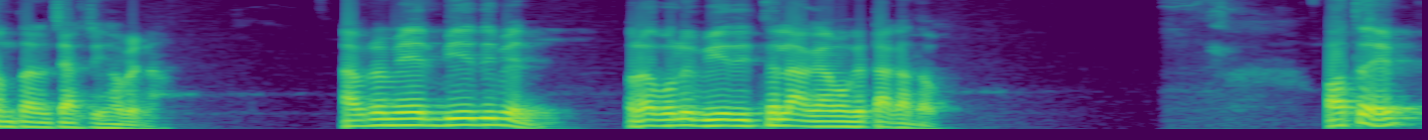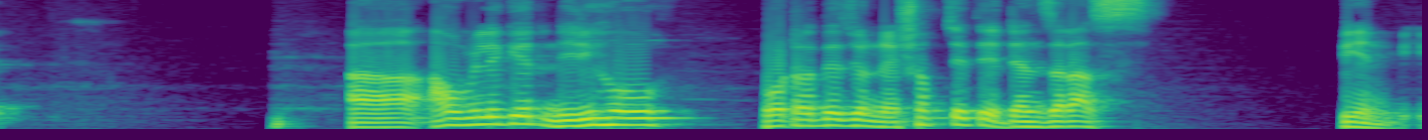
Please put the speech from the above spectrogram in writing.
সন্তানের চাকরি হবে না। আপনার মেয়ের বিয়ে দিবেন, ওরা বলে বিয়ে দিতে হলে আগে আমাকে টাকা দাও। অতএব আওয়ামী লীগের নিরীহ ভোটারদের জন্য সবচেয়ে ডেঞ্জারাস বিএনপি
